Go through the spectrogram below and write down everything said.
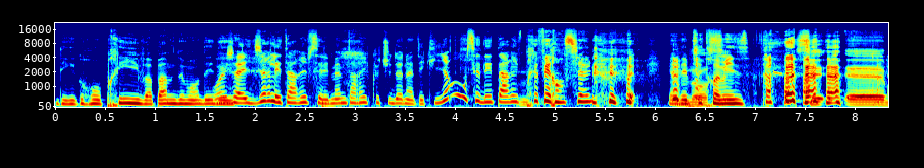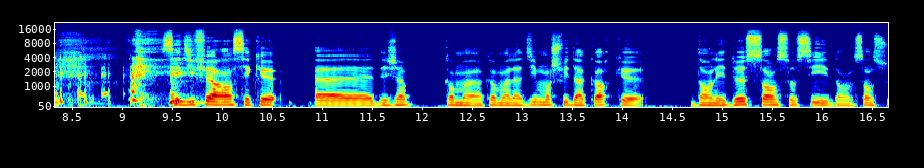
des gros prix, il va pas me demander Ouais, des j'allais dire les tarifs, c'est les mêmes tarifs que tu donnes à tes clients ou c'est des tarifs Mm. préférentiels? Il y a des Non, petites remises. c'est euh, c'est différent. C'est que euh, déjà, comme, euh, comme elle a dit, moi je suis d'accord que dans les deux sens aussi, dans le sens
